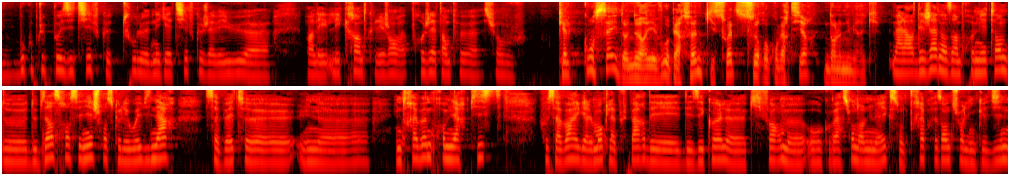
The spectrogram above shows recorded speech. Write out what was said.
beaucoup plus positif que tout le négatif que j'avais eu, euh, les, craintes que les gens projettent un peu euh, sur vous. Quels conseils donneriez-vous aux personnes qui souhaitent se reconvertir dans le numérique? Bah Alors déjà, dans un premier temps, de, bien se renseigner. Je pense que les webinars, ça peut être une, une très bonne première piste. Il faut savoir également que la plupart des, écoles euh, qui forment euh, aux reconversions dans le numérique sont très présentes sur LinkedIn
